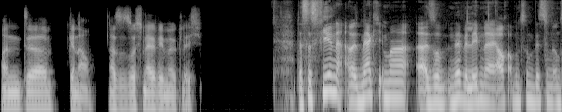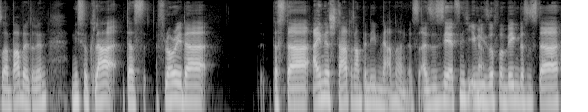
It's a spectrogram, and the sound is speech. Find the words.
Und äh, genau, also so schnell wie möglich. Das ist vielen, äh, merke ich immer, also ne, wir leben da ja auch ab und zu ein bisschen in unserer Bubble drin, nicht so klar, dass Florida dass da eine Startrampe neben der anderen ist. Also es ist ja jetzt nicht irgendwie ja. so von wegen, dass es da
